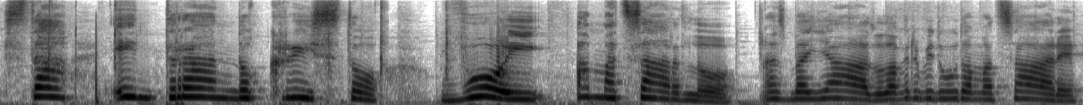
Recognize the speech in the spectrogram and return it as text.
Sta entrando Cristo. Vuoi ammazzarlo? Ha sbagliato, l'avrebbe dovuto ammazzare.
